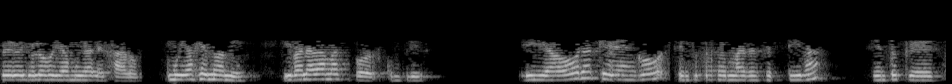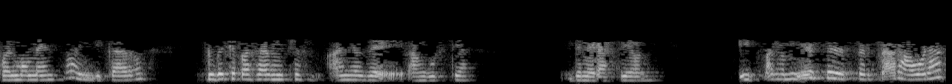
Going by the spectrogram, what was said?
pero yo lo veía muy alejado, muy ajeno a mí, iba nada más por cumplir. Y ahora que vengo, siento que soy más receptiva, siento que fue el momento indicado. Tuve que pasar muchos años de angustia, de negación. Y para mí este despertar ahora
